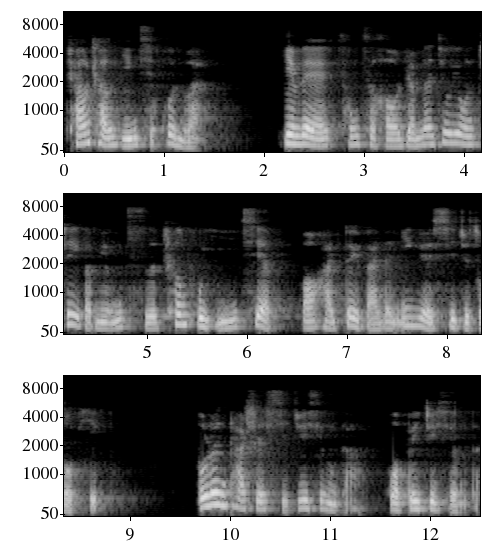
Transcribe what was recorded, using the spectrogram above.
常常引起混乱，因为从此后人们就用这个名词称呼一切包含对白的音乐戏剧作品，不论它是喜剧性的或悲剧性的，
